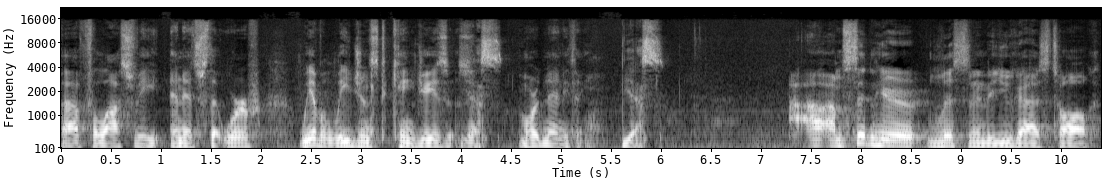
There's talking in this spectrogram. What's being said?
uh, philosophy, and it's that we're we have allegiance to King Jesus. Yes. More than anything. Yes. I, I'm sitting here listening to you guys talk,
